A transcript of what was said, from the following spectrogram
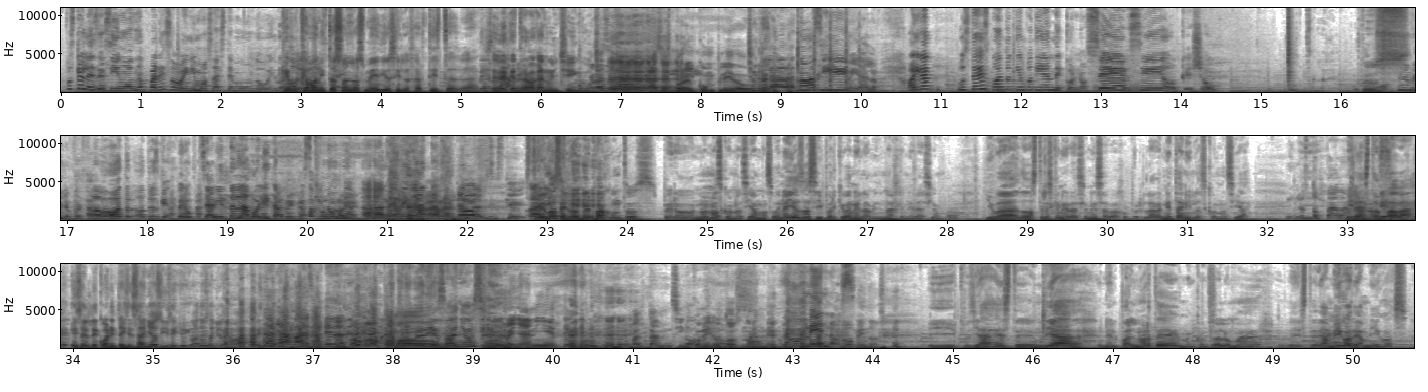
Pues, ¿qué les decimos? ¿No? Para eso venimos a este mundo. Qué, qué bonitos son los medios y los artistas, ¿verdad? Se ve ¿Verdad? que trabajan un chingo. Gracias, gracias por el cumplido. Chuladas. No, sí, míralo. Oigan, ¿Ustedes cuánto tiempo tienen de conocerse o qué show? Pues, Pero por favor, otro- otros que pero se avientan la bolita. Me encanta no me, ajá, me, me encanta, me No, encanta. pues es que estuvimos en la prepa juntos, pero no nos conocíamos. Bueno, ellos dos sí, porque iban en la misma generación. Yo iba a dos, tres generaciones abajo, pero la neta ni los conocía. Ni los topaba. Ni O sea, las topaba. eh, Es el de 46 años y dice, yo iba dos años abajo. como, como Comprobé 10 años. como Peña Nieto. Faltan cinco minutos, no menos. No, menos. No, menos. Y pues ya, este, un día en el Pal Norte me encontré a Lomar, este, de amigo de amigos.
